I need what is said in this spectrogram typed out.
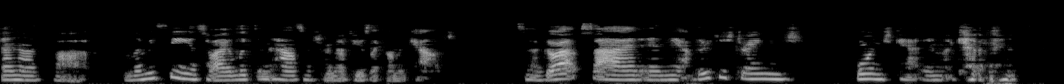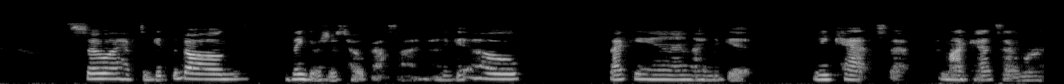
And I thought, let me see. And so I looked in the house and sure enough he was like on the couch. So I go outside and yeah, there's a strange orange cat in my fence. So I have to get the dogs. I think it was just Hope outside. I had to get Hope back in. I had to get any cats that, my cats that were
